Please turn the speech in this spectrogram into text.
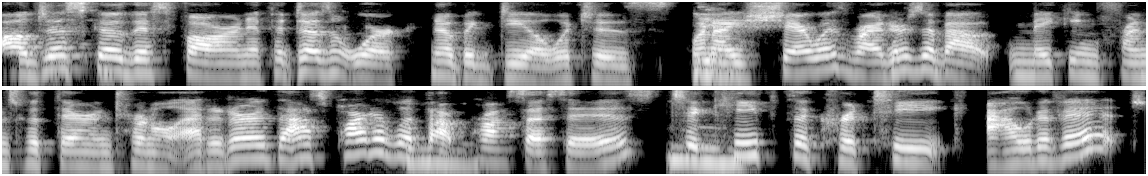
I'll just go this far. And if it doesn't work, no big deal, which is when yeah. I share with writers about making friends with their internal editor, that's part of what mm. that process is to mm. keep the critique out of it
